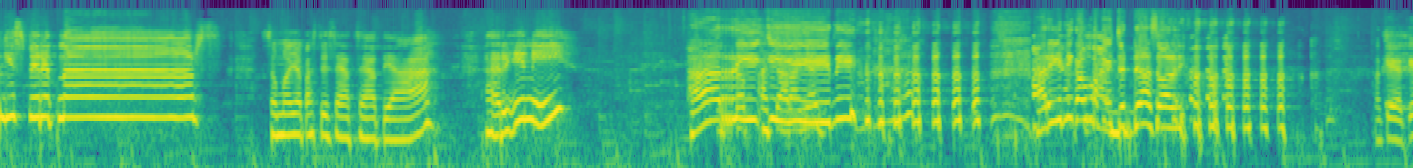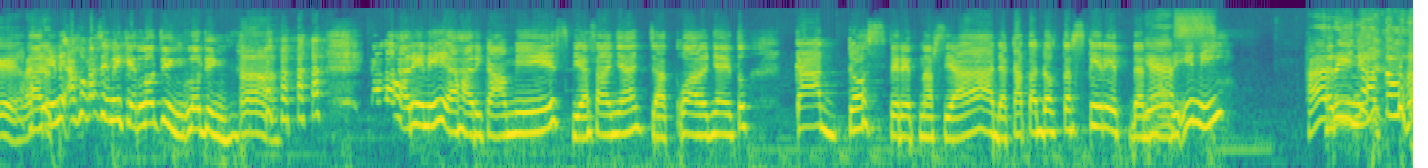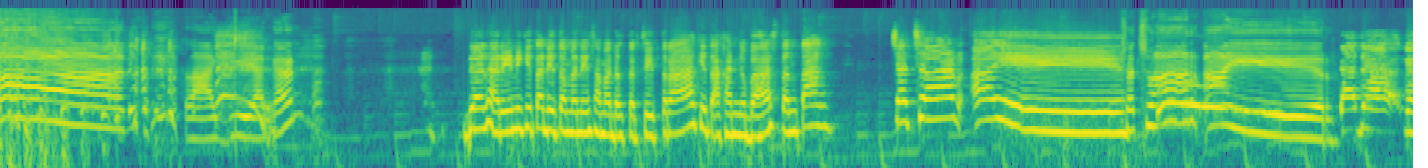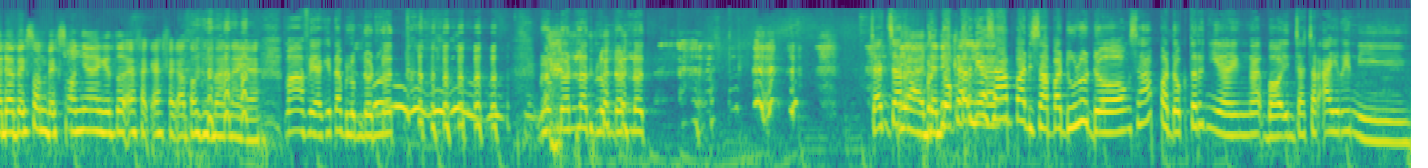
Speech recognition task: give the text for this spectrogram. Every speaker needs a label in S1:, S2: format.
S1: pagi Spirit Nurse. Semuanya pasti sehat-sehat ya. Hari ini
S2: Hari
S1: acaranya...
S2: ini Hari ini kamu pakai jeda soalnya Oke oke lanjut.
S1: Hari ini aku masih mikir loading loading
S2: ah.
S1: Kalau hari ini ya hari Kamis Biasanya jadwalnya itu Kados Spirit Nurse ya Ada kata dokter spirit Dan
S2: Yes.
S1: hari ini
S2: Harinya Tuhan. Lagi ya kan?
S1: Dan hari ini kita ditemani sama dokter Citra. Kita akan ngebahas tentang Cacar air.
S2: Cacar air.
S1: Gak ada gak ada backsound backsoundnya gitu efek-efek atau gimana ya.
S2: Maaf ya kita belum download. Belum download belum download. Cacar,
S1: Ya, jadi
S2: dokternya
S1: kalian-
S2: siapa? Disapa dulu dong. Siapa dokternya yang bawain cacar air ini?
